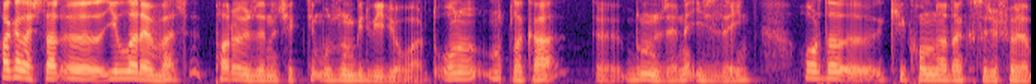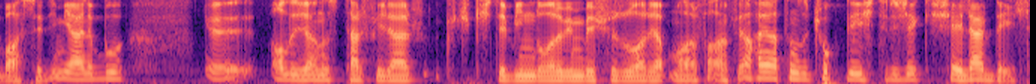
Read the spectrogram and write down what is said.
Arkadaşlar e, yıllar evvel para üzerine çektiğim uzun bir video vardı. Onu mutlaka e, bunun üzerine izleyin. Oradaki konulardan kısaca şöyle bahsedeyim. Yani bu e, alacağınız terfiler, küçük işte 1000 dolara 1500 dolar yapmalar falan filan hayatınızı çok değiştirecek şeyler değil.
